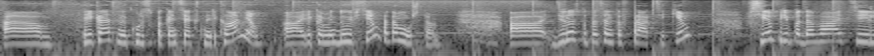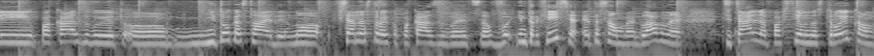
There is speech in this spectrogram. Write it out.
А, прекрасный курс по контекстной рекламе. А, рекомендую всем, потому что а, 90% практики, все преподаватели показывают э, не только слайды, но вся настройка показывается в интерфейсе. Это самое главное, детально по всем настройкам.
